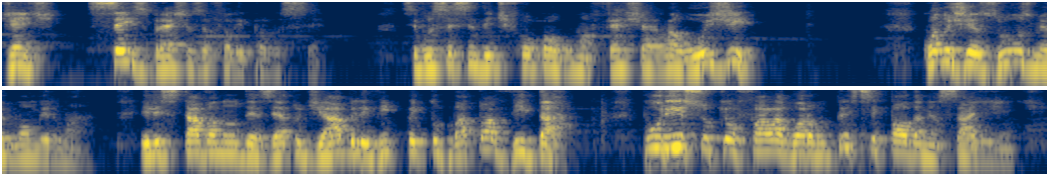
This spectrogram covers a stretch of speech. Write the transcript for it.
Gente, seis brechas eu falei para você. Se você se identificou com alguma, fecha ela hoje. Quando Jesus, meu irmão, minha irmã, ele estava no deserto, o diabo ele vem perturbar a tua vida. Por isso que eu falo agora, o principal da mensagem, gente.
